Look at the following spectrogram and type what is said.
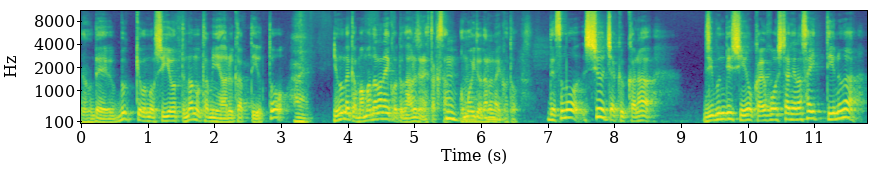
なので、仏教の修行って何のためにあるかっていうと、はい。世の中ままならないことがあるじゃないですか、たくさん。うん思いとならないこと。で、その執着から自分自身を解放してあげなさいっていうのが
